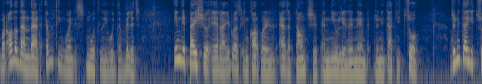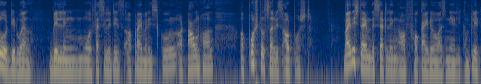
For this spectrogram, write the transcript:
But other than that, everything went smoothly with the village. In the Taisho era, it was incorporated as a township and newly renamed Junitaki Cho. Junitaki did well, building more facilities, a primary school, a town hall, a postal service outpost. By this time, the settling of Hokkaido was nearly complete.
